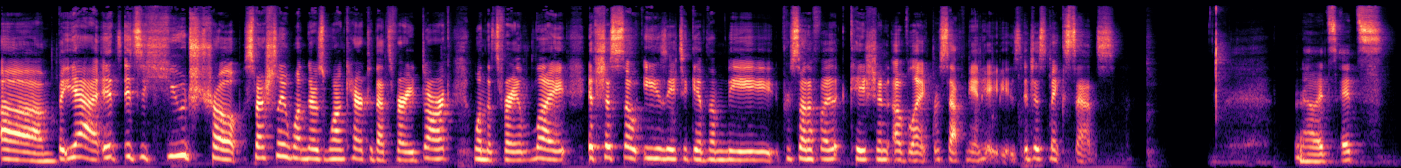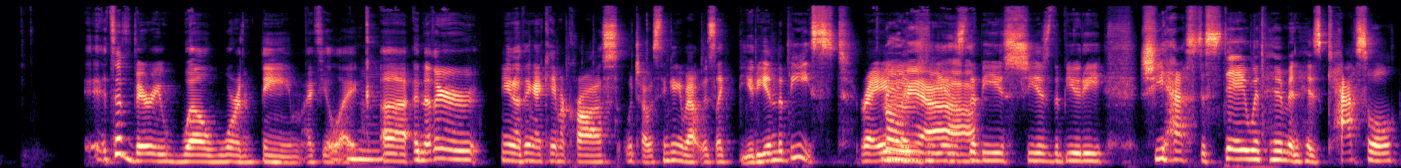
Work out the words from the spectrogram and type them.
Um, but yeah, it's it's a huge trope, especially when there's one character that's very dark, one that's very light. It's just so easy to give them the personification of like Persephone and Hades. It just makes sense. No, it's it's it's a very well worn theme. I feel like Mhm. uh, another you know thing I came across, which I was thinking about, was like Beauty and the Beast, right? Oh, like he is the Beast, she is the Beauty. She has to stay with him in his castle.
